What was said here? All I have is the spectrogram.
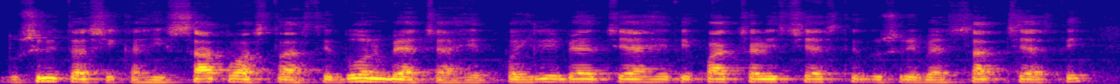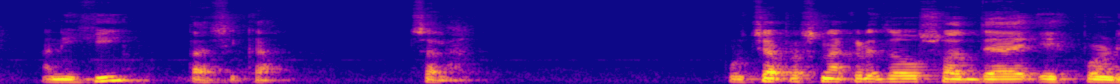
दुसरी तासिका ही सात वाजता असते. दोन बॅच आहेत. पहिली बॅच जी आहे ती पाच चाळीसची असते. दुसरी बॅच सातची असते. आणि ही तासिका. चला. पुढच्या प्रश्नाकडे जाऊ. स्वाध्याय एक पॉईंट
